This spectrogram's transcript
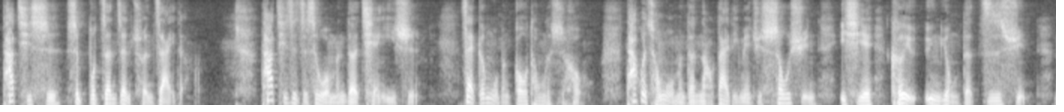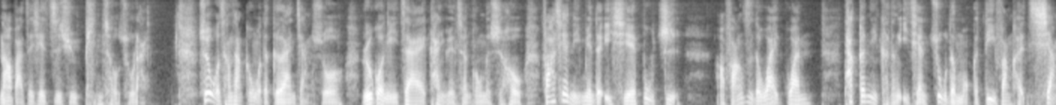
它其实是不真正存在的，它其实只是我们的潜意识在跟我们沟通的时候，它会从我们的脑袋里面去搜寻一些可以运用的资讯，然后把这些资讯拼凑出来。所以我常常跟我的个案讲说，如果你在看元成功的时候，发现里面的一些布置啊，房子的外观，它跟你可能以前住的某个地方很像，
